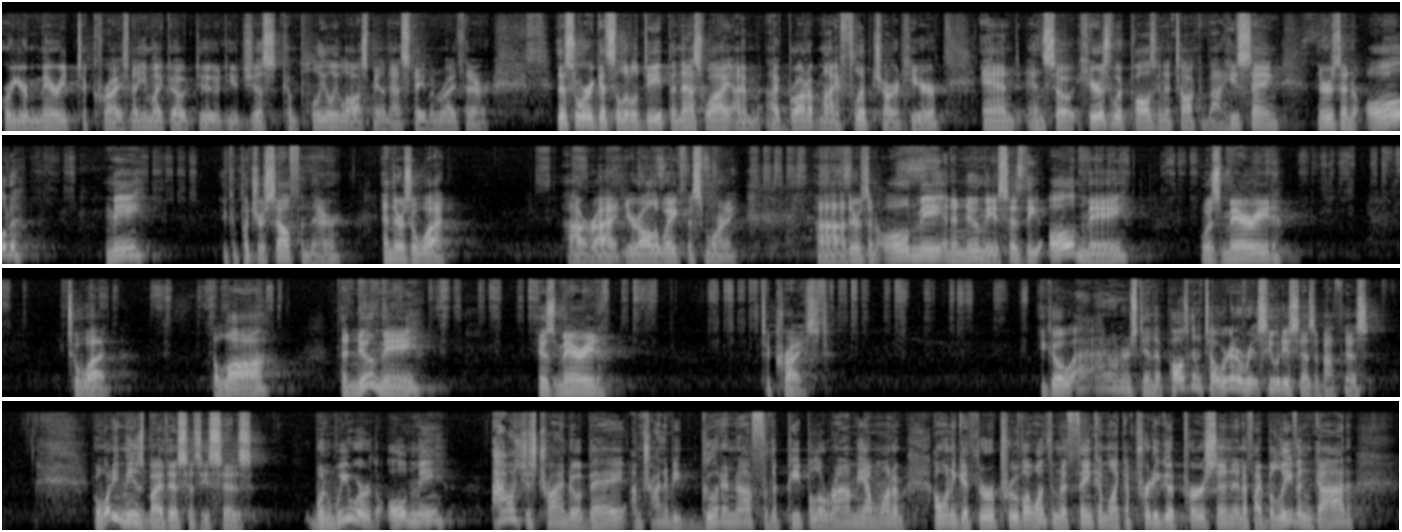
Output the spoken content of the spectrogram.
or you're married to Christ. Now, you might go, dude, you just completely lost me on that statement right there. This is where it gets a little deep, and that's why I'm, I brought up my flip chart here. And, and so here's what Paul's going to talk about. He's saying there's an old me, you can put yourself in there, and there's a what? All right, you're all awake this morning. Uh, there's an old me and a new me. It says the old me was married to what? The law. The new me is married to Christ. You go, I don't understand that. Paul's going to tell, we're going to re- see what he says about this. But what he means by this is he says, when we were the old me, I was just trying to obey. I'm trying to be good enough for the people around me. I want to, I want to get their approval. I want them to think I'm like a pretty good person. And if I believe in God,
